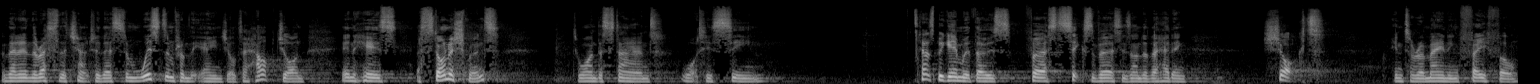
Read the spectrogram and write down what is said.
And then in the rest of the chapter, there's some wisdom from the angel to help John in his astonishment to understand what he's seen. Let's begin with those first six verses under the heading Shocked into Remaining Faithful.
